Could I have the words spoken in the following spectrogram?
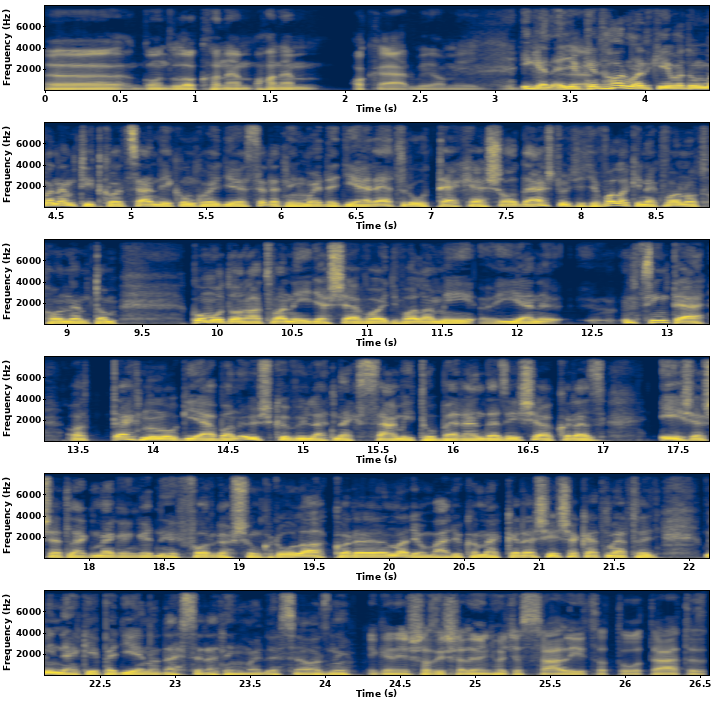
uh, gondolok, hanem, hanem akármi, ami így, így Igen, egyébként lehet. harmadik évadunkban nem titkolt szándékunk, hogy szeretnénk majd egy ilyen retro tekes adást, úgyhogy ha valakinek van otthon, nem tudom, Commodore 64-ese, vagy valami ilyen szinte a technológiában őskövületnek számító berendezése, akkor az és esetleg megengedni, hogy forgassunk róla, akkor nagyon várjuk a megkereséseket, mert hogy mindenképp egy ilyen adást szeretnénk majd összehozni. Igen, és az is előny, hogyha szállítható, tehát ez,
